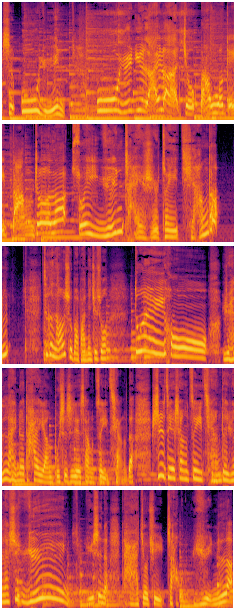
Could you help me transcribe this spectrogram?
是乌云。乌云一来了，就把我给挡着了，所以云才是最强的。嗯，这个老鼠爸爸呢就说：“对吼，原来呢太阳不是世界上最强的，世界上最强的原来是云。”于是呢，他就去找云了。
